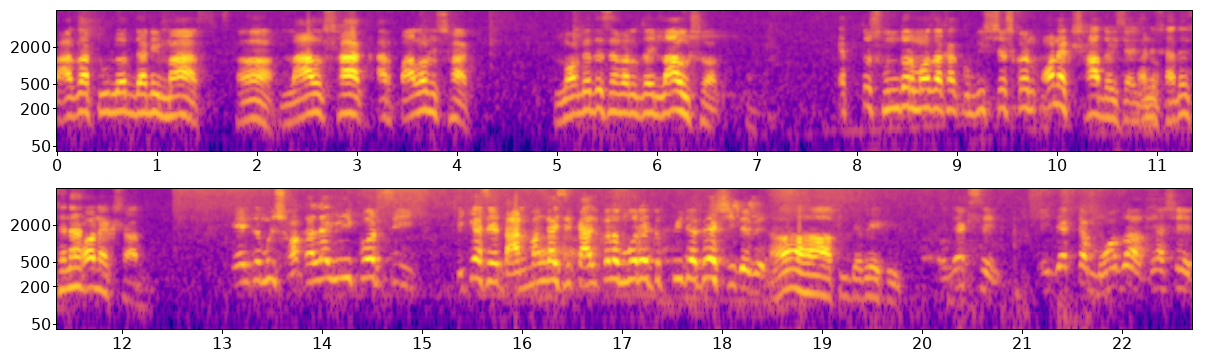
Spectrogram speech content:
তাজা তুলোর দাড়ি মাছ হ্যাঁ লাল শাক আর পালন শাক। লগে দিয়েছে এবার যে লাউ শাক। এত সুন্দর মজা কাকু বিশ্বাস করেন অনেক স্বাদ হয়েছে অনেক স্বাদ হয়েছে না? অনেক স্বাদ। এই যে মুই সকালে ই করছি ঠিক আছে ধান ভাঙ্গাইছি কাল করে মোরে একটু পিঠে বেশি দেবে। হ্যাঁ হ্যাঁ পিঠে বেশি। দেখছেন এই যে একটা মজা দেশের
